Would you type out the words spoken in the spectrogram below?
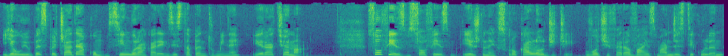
Eu iubesc pe cea de acum, singura care există pentru mine, irațional. Sofism, sofism, ești un excroc al logicii, vociferă Weisman gesticulând,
